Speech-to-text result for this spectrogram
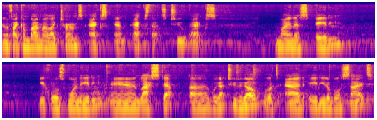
And if I combine my like terms, x and x, that's 2x minus 80 equals 180. And last step, uh, we got two to go. Let's add 80 to both sides.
